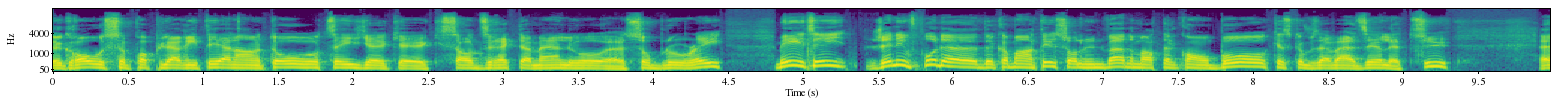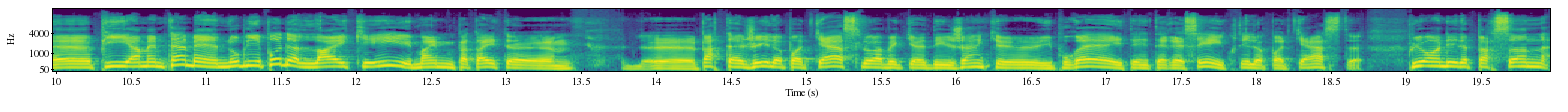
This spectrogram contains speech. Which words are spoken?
grosse popularité alentour, qui, qui sort directement là, sur Blu-ray. Mais, tu sais, gênez-vous pas de, commenter sur l'univers de Mortal Kombat, qu'est-ce que vous avez à dire là-dessus. Euh, puis en même temps, ben, n'oubliez pas de liker et même peut-être euh, partager le podcast là, avec des gens qui pourraient être intéressés à écouter le podcast. Plus on est de personnes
